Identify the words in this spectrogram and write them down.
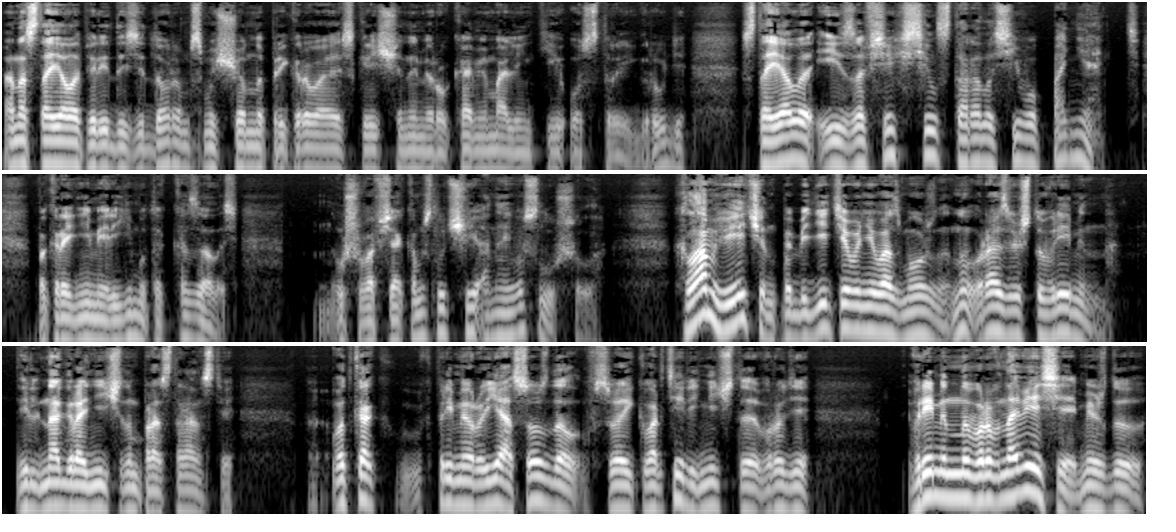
Она стояла перед Изидором, смущенно прикрывая скрещенными руками маленькие острые груди, стояла и изо всех сил старалась его понять. По крайней мере, ему так казалось. Уж во всяком случае она его слушала. Хлам вечен, победить его невозможно, ну, разве что временно или на ограниченном пространстве. Вот как, к примеру, я создал в своей квартире нечто вроде временного равновесия между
